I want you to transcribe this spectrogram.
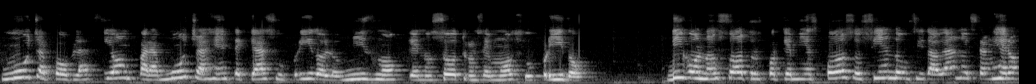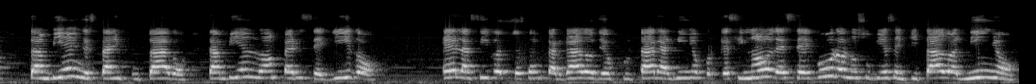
mucha población, para mucha gente que ha sufrido lo mismo que nosotros hemos sufrido. Digo nosotros porque mi esposo, siendo un ciudadano extranjero, también está imputado, también lo han perseguido. Él ha sido el que se ha encargado de ocultar al niño porque si no, de seguro nos hubiesen quitado al niño.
